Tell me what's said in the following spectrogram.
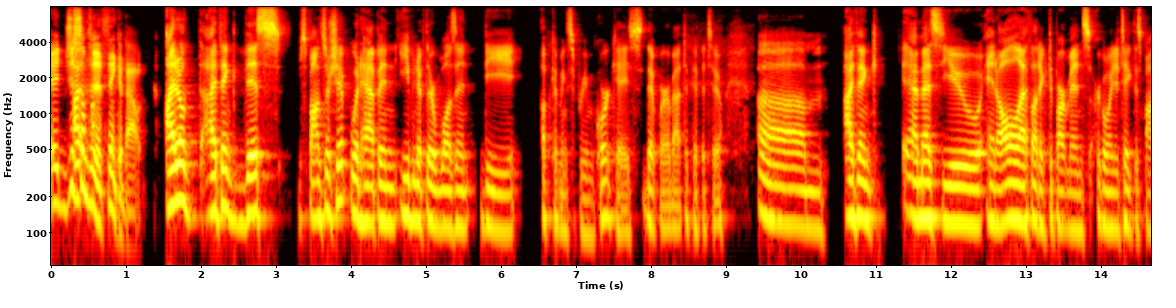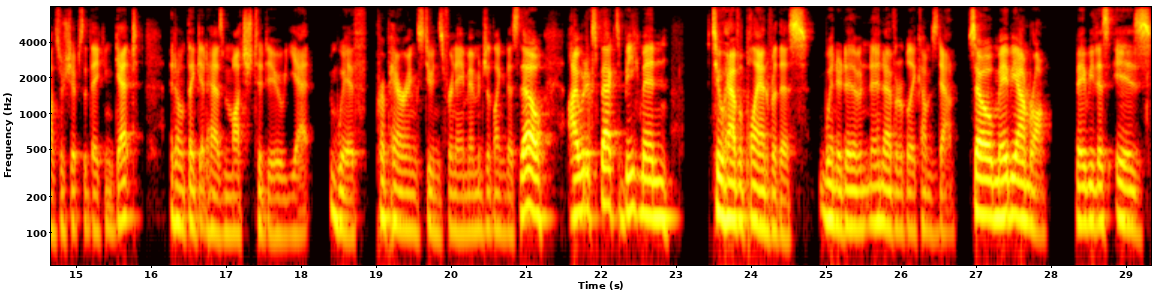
It, just I- something to think about. I don't I think this sponsorship would happen even if there wasn't the upcoming Supreme Court case that we're about to pivot to. Um I think MSU and all athletic departments are going to take the sponsorships that they can get. I don't think it has much to do yet with preparing students for name, image, and likeness. Though I would expect Beekman to have a plan for this when it inevitably comes down. So maybe I'm wrong. Maybe this is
